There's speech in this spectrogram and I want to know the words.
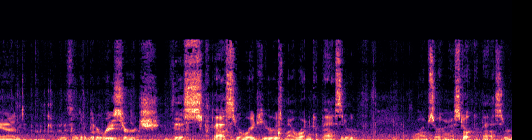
And with a little bit of research, this capacitor right here is my run capacitor, or I'm sorry, my start capacitor,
